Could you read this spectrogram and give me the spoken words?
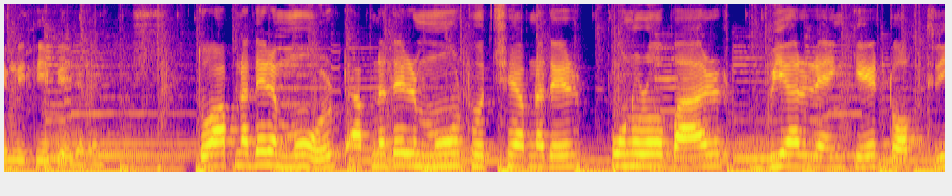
এমনিতেই পেয়ে যাবেন। তো আপনাদের মোট আপনাদের মোট হচ্ছে আপনাদের পনেরো বার বিয়ার র্যাঙ্কে টপ থ্রি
